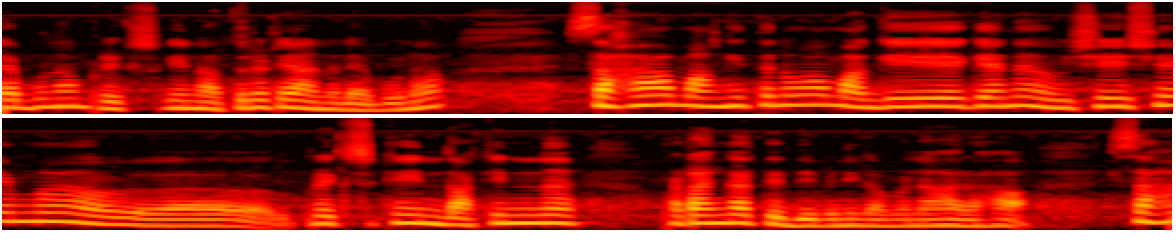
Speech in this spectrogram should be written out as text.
ලැබුණා ප්‍රේක්ෂකයන් අතරට යන්න ලැබුණා. සහ මං හිතනවා මගේ ගැන විශේෂයෙන්ම ප්‍රේක්ෂකයන් දකින්න පටන් ගත්තේ දෙවෙනි ගමන හරහා. සහ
